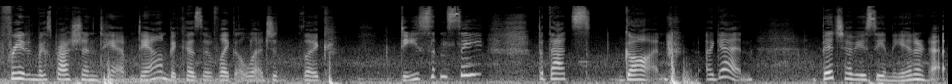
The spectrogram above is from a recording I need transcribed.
freedom of expression tamped down because of like alleged like decency. But that's gone. Again bitch have you seen the internet?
